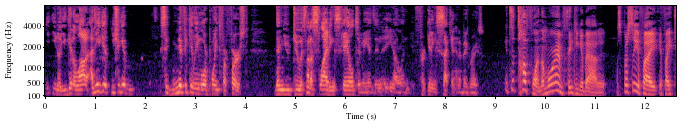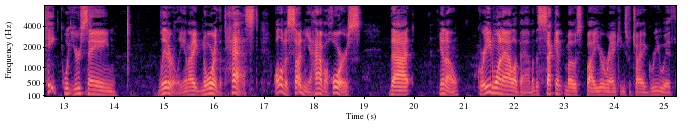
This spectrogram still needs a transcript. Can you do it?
you know you get a lot. I think you get you should get significantly more points for first than you do. It's not a sliding scale to me. and you know, and for getting second in a big race. It's a tough one. The more I'm thinking about it, especially if I if I take what you're saying literally and I ignore the test, all of a sudden you have a horse that, you know, grade one Alabama, the second most by your rankings, which I agree with,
